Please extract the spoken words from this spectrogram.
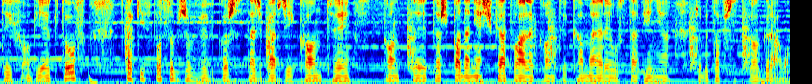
tych obiektów w taki sposób, żeby wykorzystać bardziej kąty, kąty też padania światła, ale kąty kamery, ustawienia, żeby to wszystko grało.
